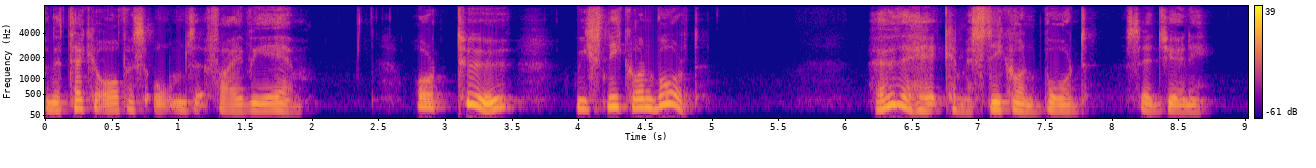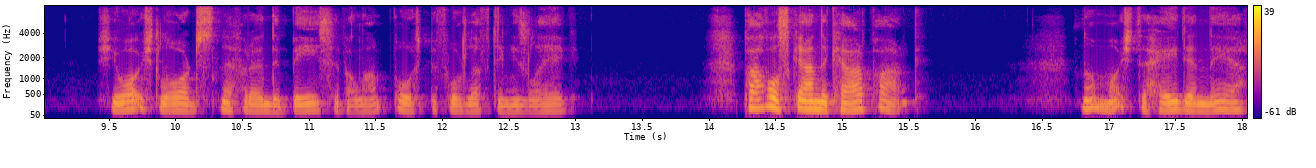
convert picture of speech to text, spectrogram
when the ticket office opens at 5am. Or two, we sneak on board. How the heck can we sneak on board? said Jenny. She watched Lord sniff around the base of a lamp post before lifting his leg. Pavel scanned the car park. Not much to hide in there.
